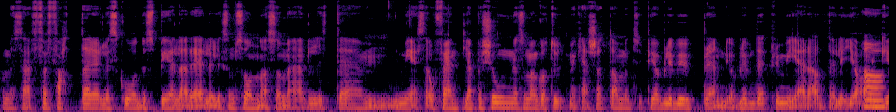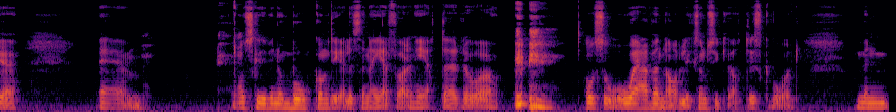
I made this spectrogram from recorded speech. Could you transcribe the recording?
ja, men så här författare eller skådespelare eller liksom sådana som är lite mm, mer så här offentliga personer som har gått ut med kanske att ja, men typ jag blev utbränd, jag blev deprimerad eller jag Ja. ehm, och skriver någon bok om det eller sina erfarenheter och, och så och även av liksom psykiatrisk vård. Men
